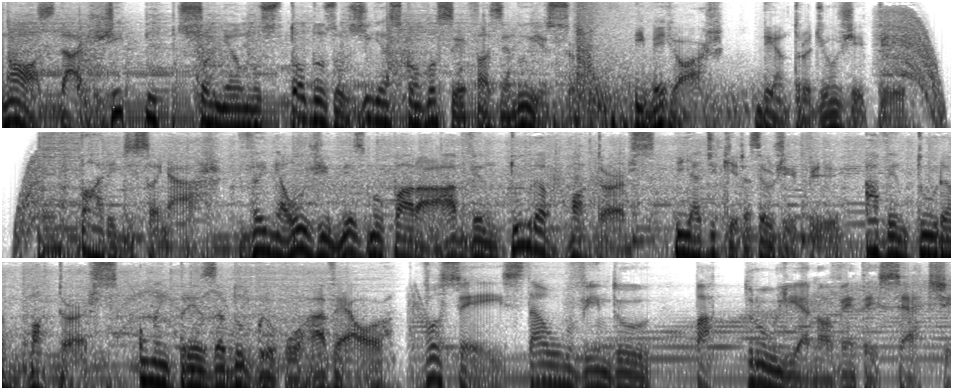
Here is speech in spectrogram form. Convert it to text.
Nós da Jeep sonhamos todos os dias com você fazendo isso. E melhor, dentro de um Jeep. Pare de sonhar. Venha hoje mesmo para a Aventura Motors e adquira seu Jeep. Aventura Motors, uma empresa do Grupo Ravel. Você está ouvindo Patrulha 97.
